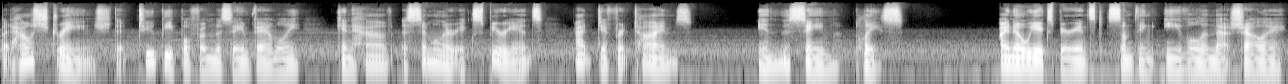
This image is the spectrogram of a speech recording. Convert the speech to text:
but how strange that two people from the same family can have a similar experience at different times in the same place. I know we experienced something evil in that chalet,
